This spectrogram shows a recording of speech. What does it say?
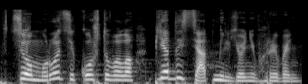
в цьому році коштувало 50 мільйонів гривень.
